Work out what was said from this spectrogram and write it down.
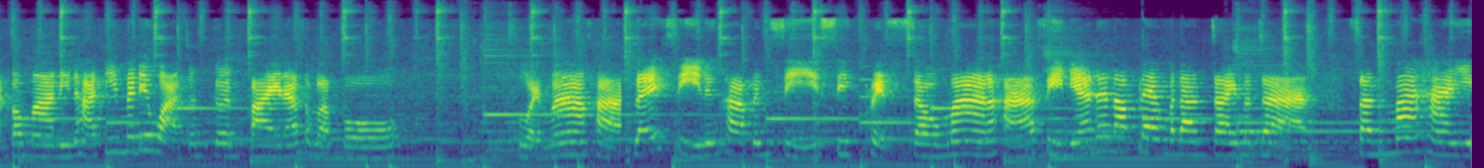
นประมาณนี้นะคะ ที่ไม่ได้หวานจนเกินไปนะสำหรับโบสวยมากค่ะ และอีกสีหนึ่งค่ะเป็นสี Secret Selma นะคะ สีนี้ได้รับแรงบันดาลใจมาจากซันมาฮาเย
